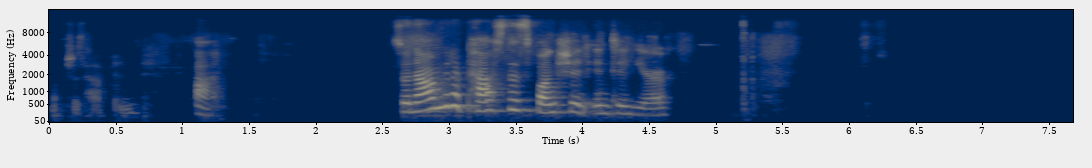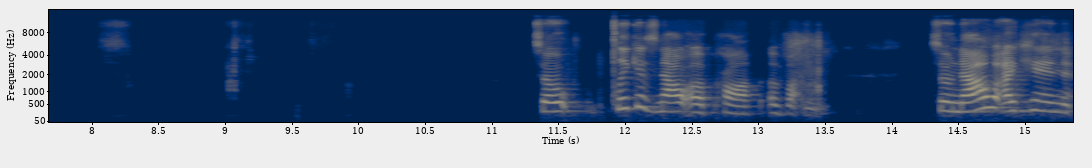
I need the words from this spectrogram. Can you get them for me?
what just happened? Ah. So now I'm going to pass this function into here. So click is now a prop, a button. So now I can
